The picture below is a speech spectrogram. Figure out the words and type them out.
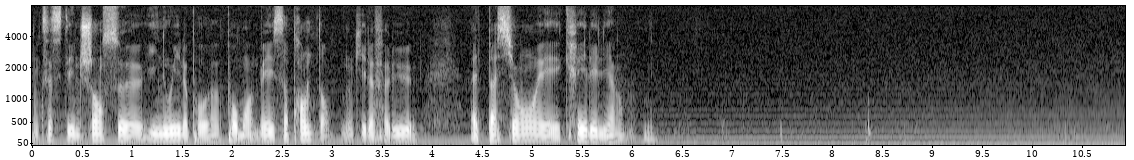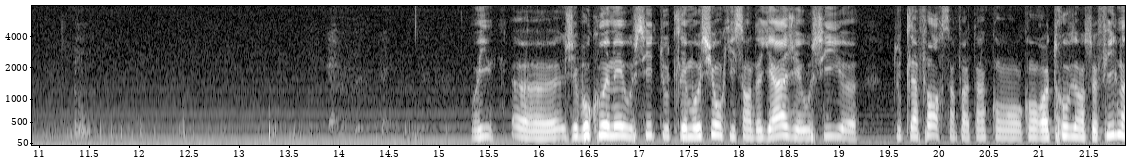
Donc ça, c'était une chance inouïe là, pour, pour moi. Mais ça prend le temps. Donc il a fallu être patient et créer les liens. Oui, euh, j'ai beaucoup aimé aussi toute l'émotion qui s'en dégage et aussi euh, toute la force en fait, hein, qu'on retrouve dans ce film.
